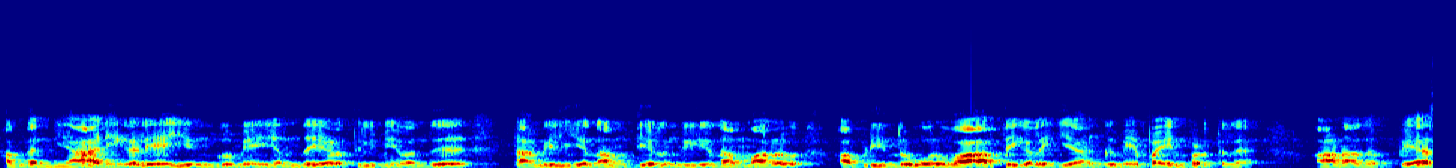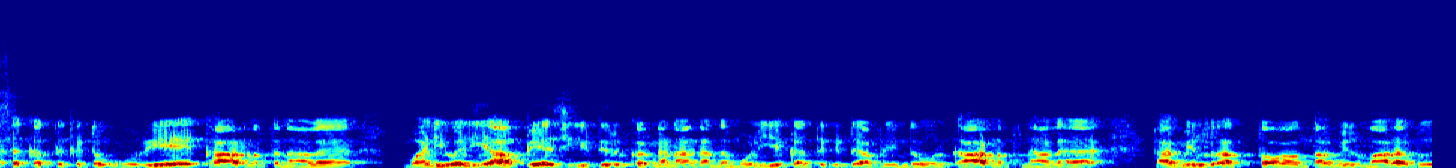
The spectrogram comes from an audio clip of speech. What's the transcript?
அந்த ஞானிகளே எங்குமே எந்த இடத்துலையுமே வந்து தமிழ் இனம் தெலுங்கு இனம் மரபு அப்படின்ற ஒரு வார்த்தைகளை எங்குமே பயன்படுத்தலை. ஆனால் அதை பேச கற்றுக்கிட்ட ஒரே காரணத்தினால வழி வழியாக பேசிக்கிட்டு இருக்கோங்க நாங்கள் அந்த மொழியை கற்றுக்கிட்டு அப்படின்ற ஒரு காரணத்தினால தமிழ் ரத்தம் தமிழ் மரபு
